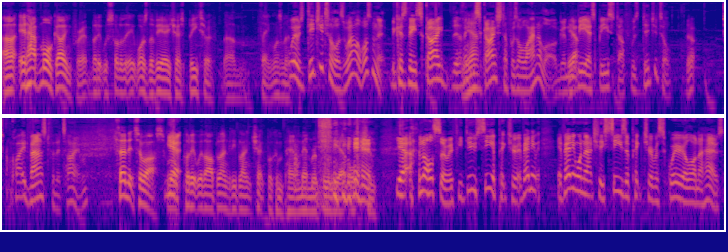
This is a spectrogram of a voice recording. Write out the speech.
uh, it had more going for it. But it was sort of it was the VHS beta um, thing, wasn't it? Well, it was digital as well, wasn't it? Because the Sky, I think Yeah. the Sky stuff was all analog, and Yeah. the BSB stuff was digital. Yep. Quite advanced for the time. Send it to us. We'll Yeah. put it with our blankety blank checkbook and pen memorabilia auction. Yeah, and also if you do see a picture, if any, if anyone actually sees a picture of a squarial on a house,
